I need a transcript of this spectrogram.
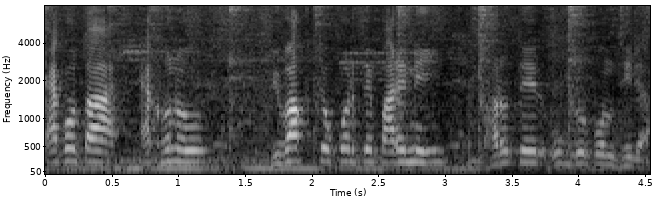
একতা এখনও বিভক্ত করতে পারেনি ভারতের উগ্রপন্থীরা।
